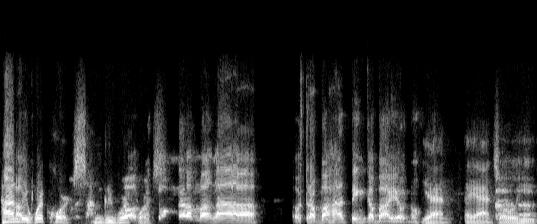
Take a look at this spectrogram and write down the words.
Hungry Workhorse. Hungry Workhorse. Oh, na mga uh, trabahanting kabayo, no? Yan. Ayan. So, he,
